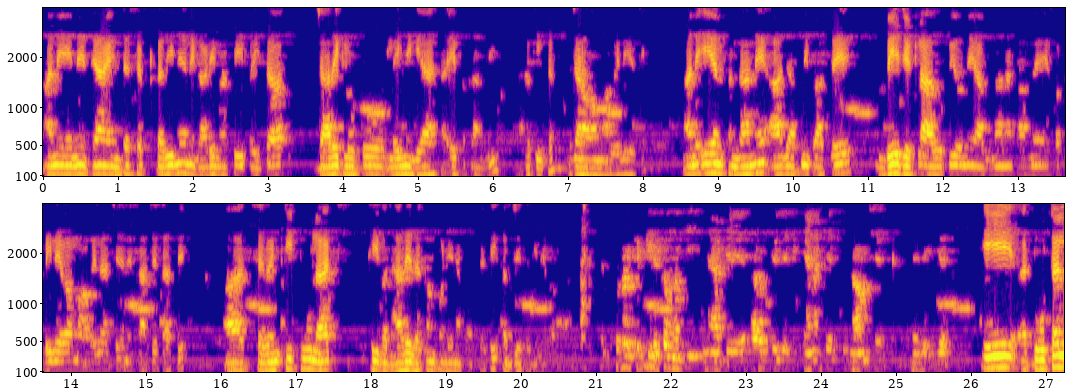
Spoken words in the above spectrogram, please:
અને એને ત્યાં ઇન્ટરસેપ્ટ કરીને અને ગાડીમાંથી પૈસા ચારેક લોકો લઈને ગયા હતા. એ પ્રકારની હકીકત જણાવવામાં આવેલી હતી. અને એ અનુસંધાને આજ આપની પાસે બે જેટલા આરોપીઓને આ ગુનાના કામે પકડી લેવામાં આવેલા છે અને સાથે સાથે સેવન્ટી ટુ લાખથી વધારે રકમ પણ એના પાસેથી કબજે કરી લેવામાં આવી છે. કેટલી રકમ હતી અને આ જે નામ છે? એ ટોટલ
